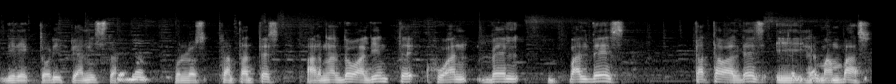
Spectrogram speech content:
director y pianista, con los cantantes Arnaldo Valiente, Juan Bel Valdés, Tata Valdés y Germán Vaz.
